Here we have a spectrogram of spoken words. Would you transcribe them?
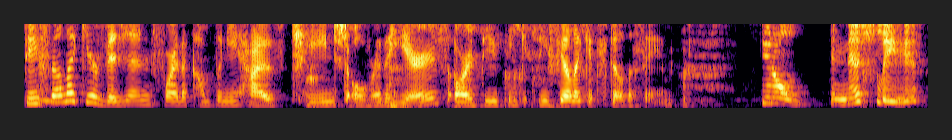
do you feel like your vision for the company has changed over the years, or do you think do you feel like it's still the same? You know, initially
